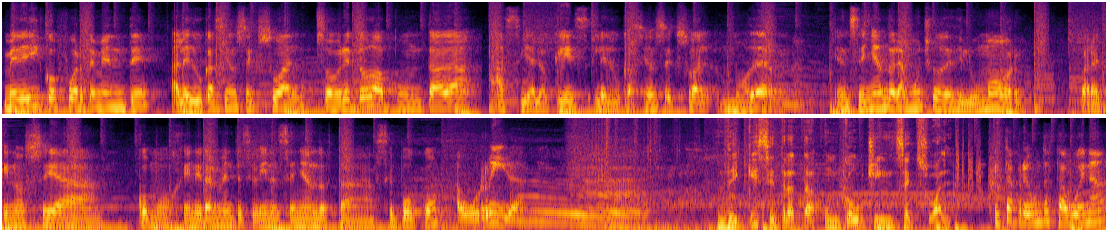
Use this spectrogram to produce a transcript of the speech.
Me dedico fuertemente a la educación sexual, sobre todo apuntada hacia lo que es la educación sexual moderna, enseñándola mucho desde el humor, para que no sea como generalmente se viene enseñando hasta hace poco, aburrida. ¿De qué se trata un coaching sexual? Esta pregunta está buena,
